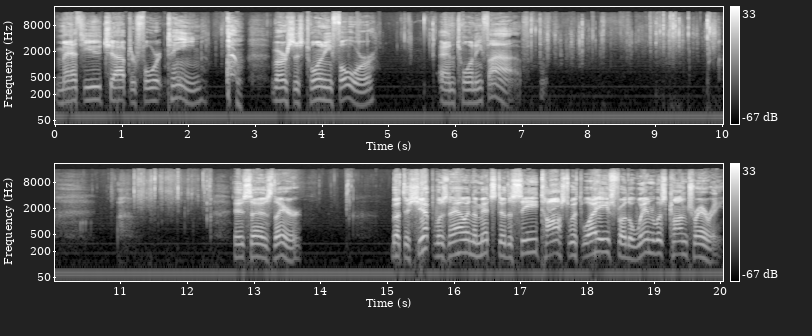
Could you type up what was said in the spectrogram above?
Matthew chapter 14, verses 24 and 25. It says there, But the ship was now in the midst of the sea, tossed with waves, for the wind was contrary.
